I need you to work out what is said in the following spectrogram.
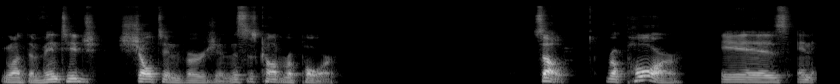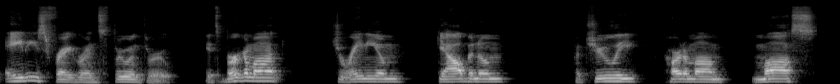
You want the vintage Shulton version. This is called Rapport. So, Rapport is an 80s fragrance through and through. It's bergamot, geranium, galbanum, patchouli, cardamom, moss,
